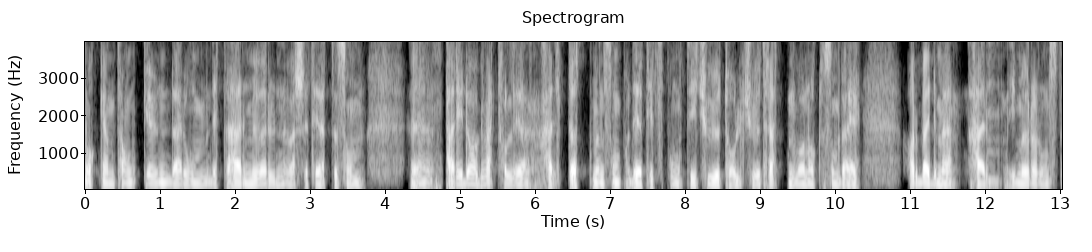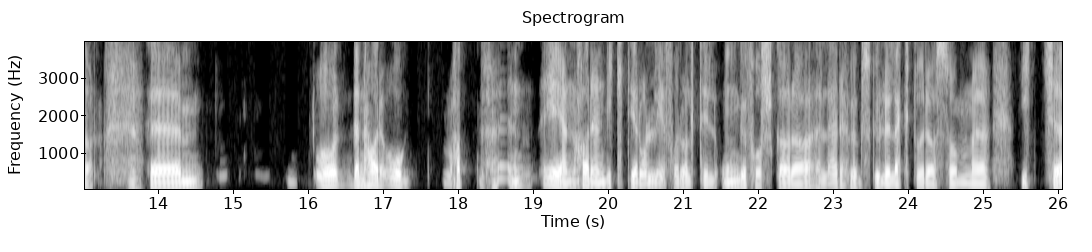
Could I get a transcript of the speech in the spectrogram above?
nok en tanke under om dette her Møreuniversitetet som eh, per i dag i hvert fall er helt dødt, men som på det tidspunktet i 2012-2013 var noe som de arbeider med her mm. i Møre og Romsdal. Ja. Um, og den har òg en, en, har en viktig rolle i forhold til unge forskere eller høgskolelektorer som uh, ikke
